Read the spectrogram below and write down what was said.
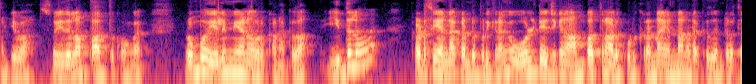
ஓகேவா ஸோ இதெல்லாம் பார்த்துக்கோங்க. ரொம்ப எளிமையான ஒரு கணக்கு தான். இதில் கடைசி என்ன கண்டுபிடிக்கிறாங்க? வோல்டேஜுக்கு நான் ஐம்பத்தி நாலு கொடுக்குறேன்னா என்ன நடக்குதுன்றத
